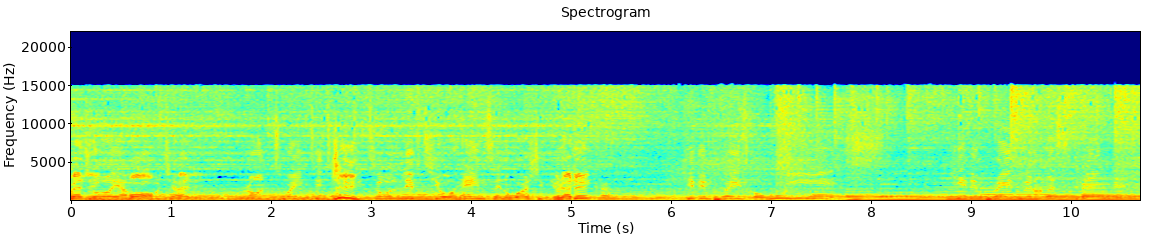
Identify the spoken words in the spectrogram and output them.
Berlin. More. Berlin. Run 20, 22. Lift your hands and worship your Ready? maker. Give him praise for who he is. Give him praise with understanding.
